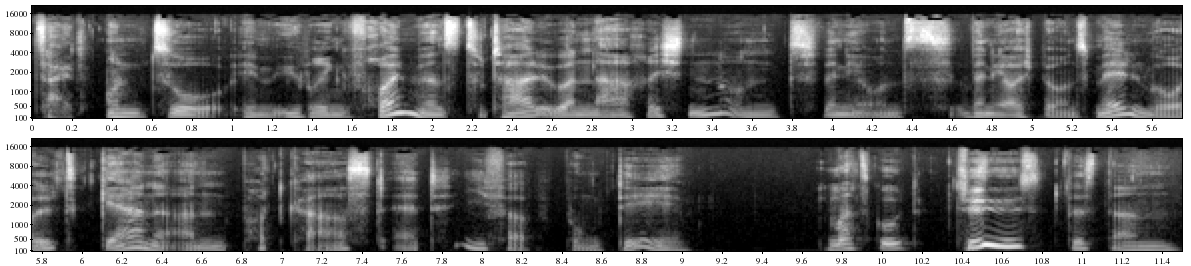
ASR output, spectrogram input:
Zeit. Und so im Übrigen freuen wir uns total über Nachrichten und wenn ihr uns, wenn ihr euch bei uns melden wollt, gerne an podcast.ifab.de. Macht's gut. Tschüss. Bis dann.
